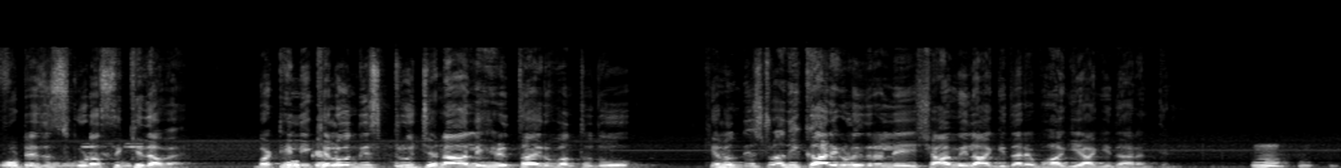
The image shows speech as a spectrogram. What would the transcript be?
ಫೋಟೋಸ್ ಕೂಡ ಸಿಕ್ಕಿದಾವೆ. ಬಟ್ ಇಲ್ಲಿ ಕೆಲವೊಂದಿಷ್ಟು ಜನ ಅಲ್ಲಿ ಹೇಳ್ತಾ ಇರುವಂತದ್ದು ಕೆಲವೊಂದಿಷ್ಟು ಅಧಿಕಾರಿಗಳು ಇದರಲ್ಲಿ ಶಾಮೀಲಾಗಿದ್ದಾರೆ ಭಾಗಿಯಾಗಿದ್ದಾರೆ ಅಂತೇಳಿ. ಹ್ಮ್ ಹ್ಮ್ ಹ್ಮ್.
